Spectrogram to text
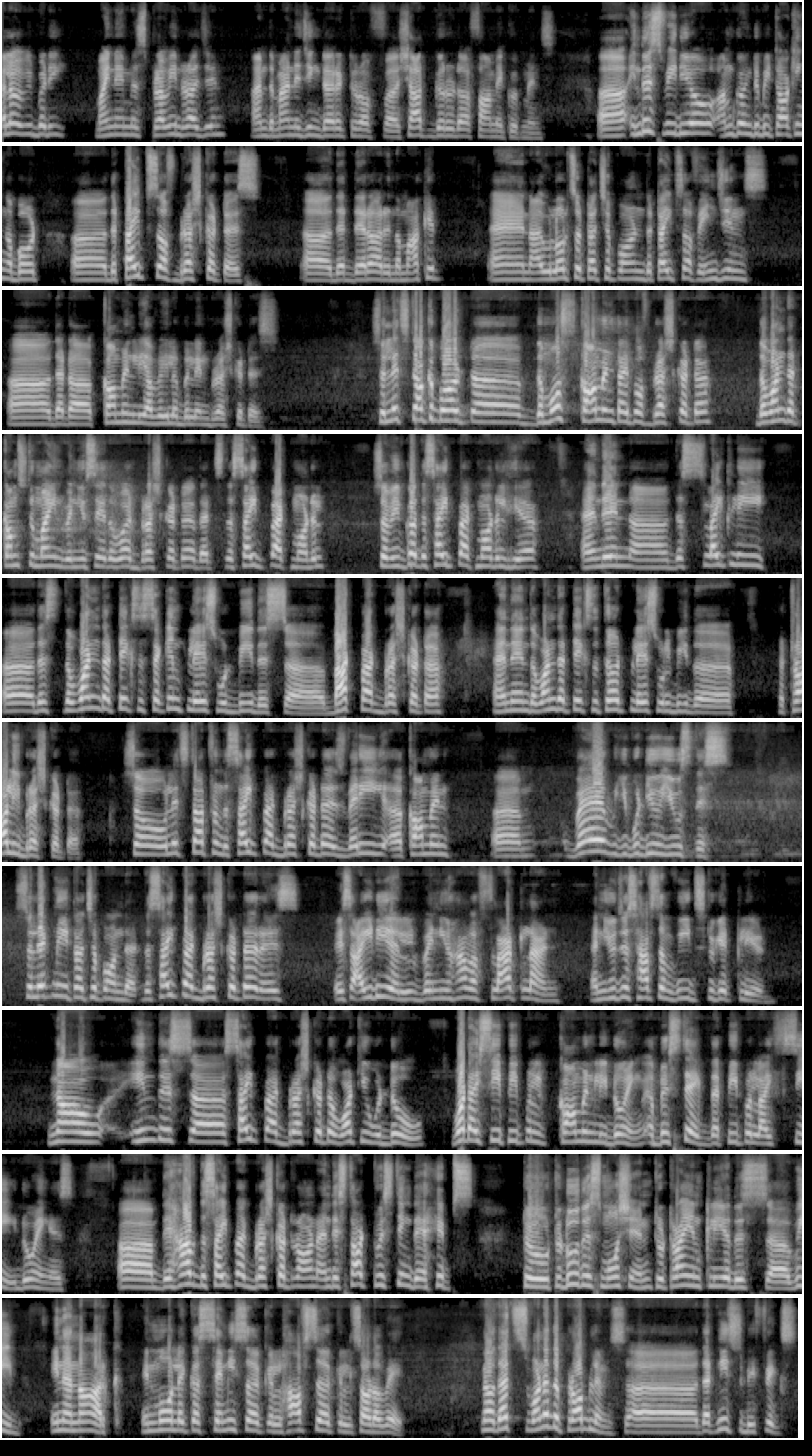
Hello everybody, my name is Praveen Rajan. I'm the managing director of uh, Sharp Garuda Farm Equipments. Uh, in this video, I'm going to be talking about uh, the types of brush cutters uh, that there are in the market and I will also touch upon the types of engines uh, that are commonly available in brush cutters. So let's talk about uh, the most common type of brush cutter, the one that comes to mind when you say the word brush cutter, that's the side pack model. So we've got the side pack model here and then uh, the slightly uh, this the one that takes the second place would be this uh, backpack brush cutter. And then the one that takes the third place will be the, the trolley brush cutter. So let's start from the side pack brush cutter is very uh, common. Um, where would you use this? So let me touch upon that. The side pack brush cutter is is ideal when you have a flat land and you just have some weeds to get cleared. Now in this uh, side pack brush cutter, what you would do, what I see people commonly doing, a mistake that people I see doing is, uh, they have the side pack brush cutter on and they start twisting their hips to, to do this motion to try and clear this uh, weed in an arc, in more like a semicircle, half circle sort of way. Now that's one of the problems uh, that needs to be fixed.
